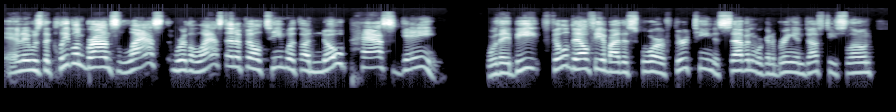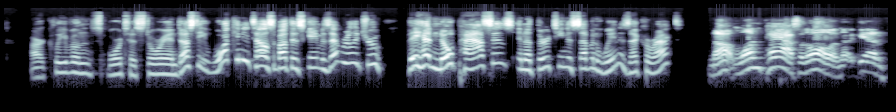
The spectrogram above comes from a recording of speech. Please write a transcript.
And it was the Cleveland Browns last, were the last NFL team with a no pass game where they beat Philadelphia by the score of 13 to 7. We're going to bring in Dusty Sloan, our Cleveland sports historian. Dusty, what can you tell us about this game? Is that really true? They had no passes in a 13 to 7 win. Is that correct? Not one pass at all. And again,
